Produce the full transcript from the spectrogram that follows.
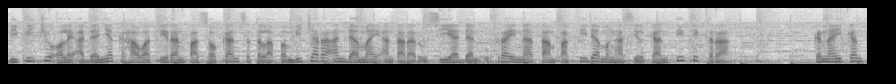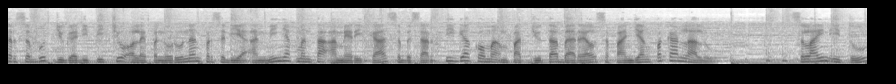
dipicu oleh adanya kekhawatiran pasokan setelah pembicaraan damai antara Rusia dan Ukraina tampak tidak menghasilkan titik terang. Kenaikan tersebut juga dipicu oleh penurunan persediaan minyak mentah Amerika sebesar 3,4 juta barel sepanjang pekan lalu. Selain itu,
